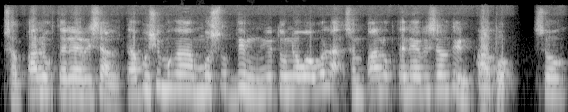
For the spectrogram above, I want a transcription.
Sampaloc, Tanay Rizal. Tapos yung mga most of them, yung itong nawawala, Sampaloc, Tanay Rizal din. Apo, So,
